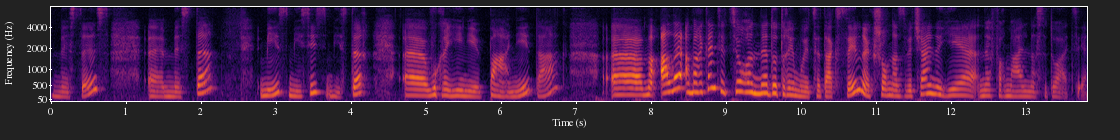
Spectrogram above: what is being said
місіс, містер, міс, місіс, містер. Е, В Україні пані, так? Ем, Але американці цього не дотримуються так сильно, якщо в нас, звичайно, є неформальна ситуація.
